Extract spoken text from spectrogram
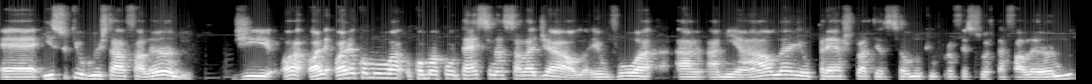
É, isso que o Gu estava falando de olha, olha como, como acontece na sala de aula. Eu vou à minha aula, eu presto atenção no que o professor está falando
